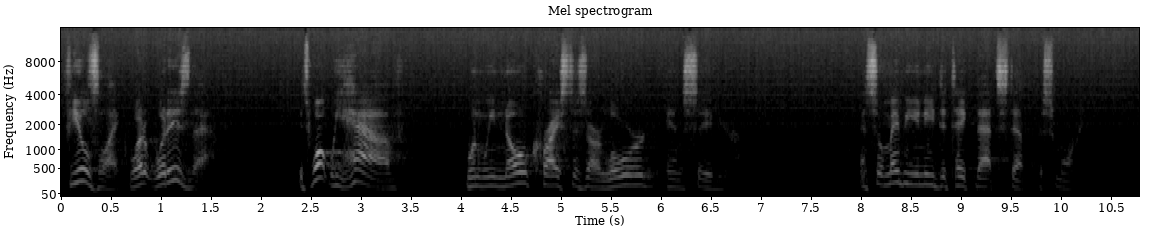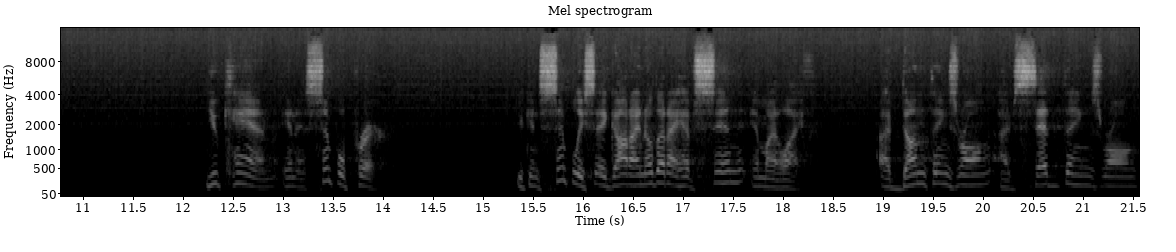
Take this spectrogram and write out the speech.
feels like. What, what is that? It's what we have when we know Christ is our Lord and Savior. And so maybe you need to take that step this morning. You can, in a simple prayer, you can simply say, God, I know that I have sin in my life. I've done things wrong. I've said things wrong.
